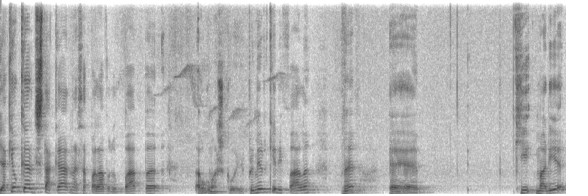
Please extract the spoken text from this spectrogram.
E aqui eu quero destacar nessa palavra do Papa algumas coisas. Primeiro que ele fala né, é, que Maria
